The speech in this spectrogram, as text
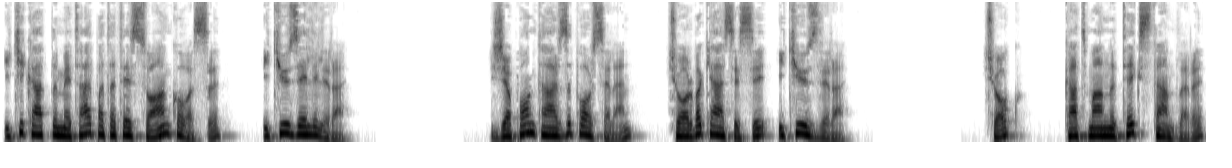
2 katlı metal patates soğan kovası, 250 lira. Japon tarzı porselen, çorba kasesi, 200 lira. Çok, katmanlı tek standları,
